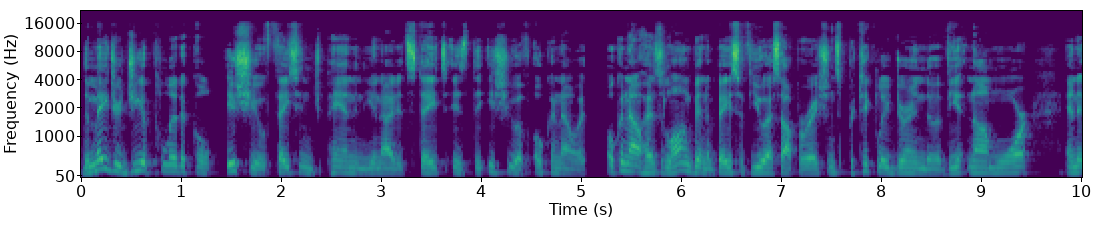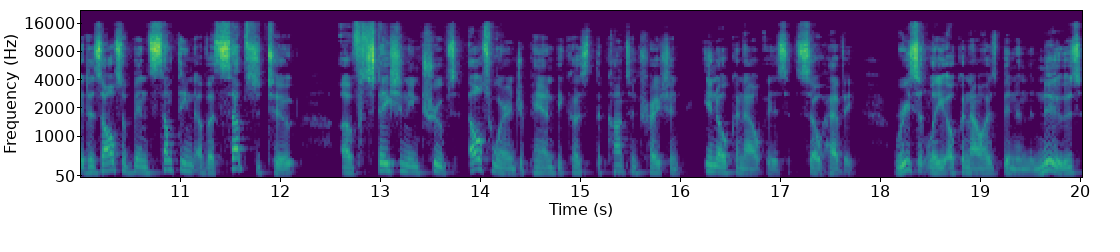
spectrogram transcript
The major geopolitical issue facing Japan and the United States is the issue of Okinawa. Okinawa has long been a base of U.S. operations, particularly during the Vietnam War, and it has also been something of a substitute of stationing troops elsewhere in Japan because the concentration in Okinawa is so heavy. Recently, Okinawa has been in the news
